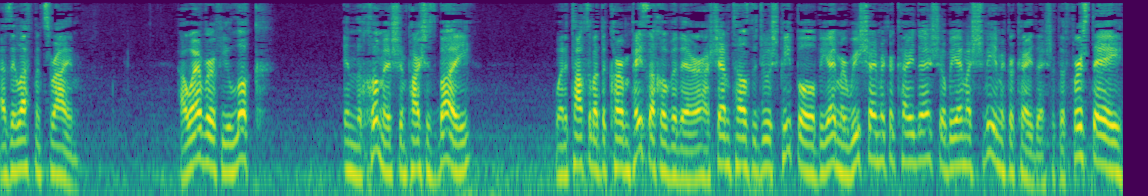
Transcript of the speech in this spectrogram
as they left Mitzrayim. However, if you look in the Chumash in Parshas Bai, when it talks about the Korban Pesach over there, Hashem tells the Jewish people, that the first day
